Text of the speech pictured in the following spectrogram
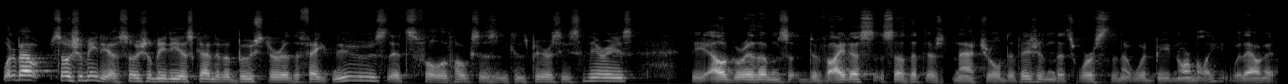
What about social media? Social media is kind of a booster of the fake news that's full of hoaxes and conspiracy theories. The algorithms divide us so that there's natural division that's worse than it would be normally without it.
